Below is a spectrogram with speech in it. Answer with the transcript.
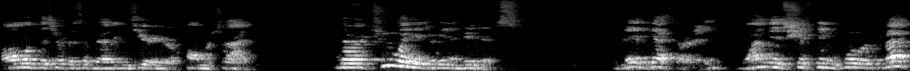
all of the surface of that interior palmar side. And there are two ways we're going to do this. You may have guessed already. One is shifting forward to back,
